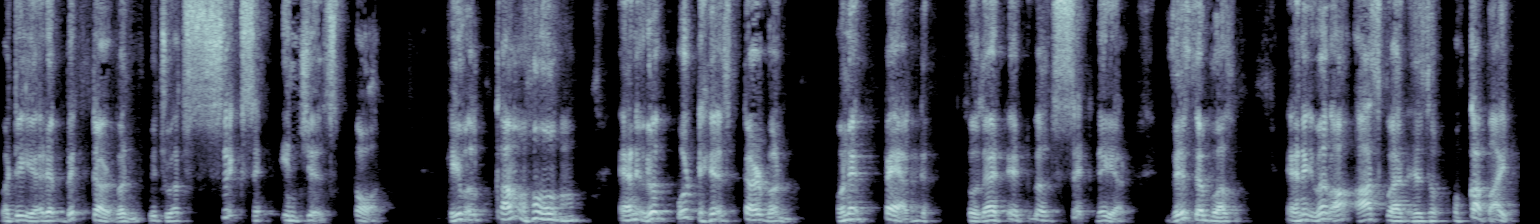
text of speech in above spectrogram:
but he had a big turban which was six inches tall. He will come home and he will put his turban on a peg so that it will sit there visible and he will ask for his pipe.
